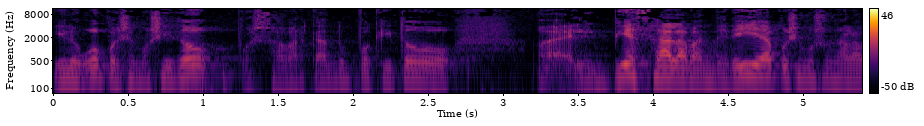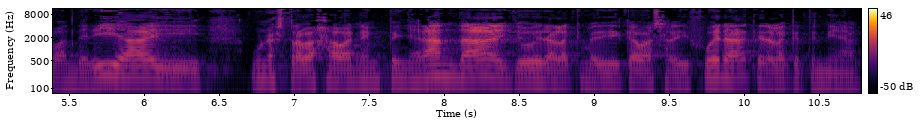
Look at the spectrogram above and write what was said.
Y luego, pues hemos ido, pues abarcando un poquito eh, limpieza, lavandería, pusimos una lavandería y unas trabajaban en Peñaranda, yo era la que me dedicaba a salir fuera, que era la que tenía,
